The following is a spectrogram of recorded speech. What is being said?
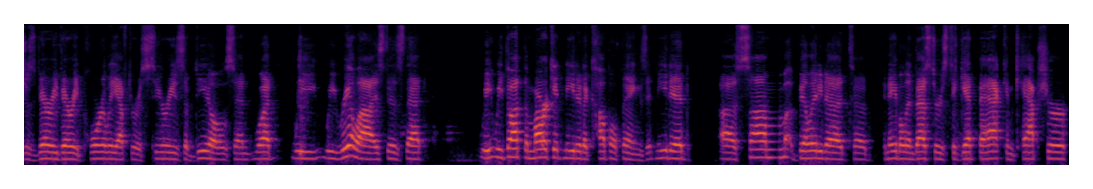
just very very poorly after a series of deals. And what we we realized is that we, we thought the market needed a couple things. It needed uh, some ability to, to enable investors to get back and capture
